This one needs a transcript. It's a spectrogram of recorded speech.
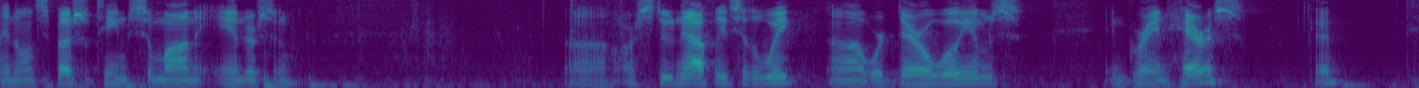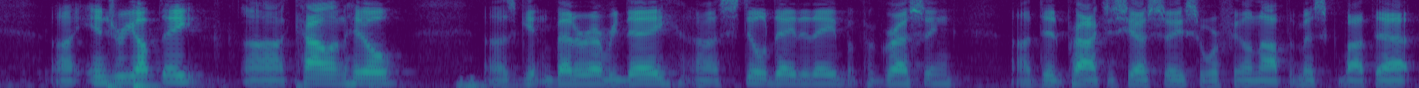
And on special teams, Samana Anderson. Uh, our student athletes of the week uh, were Daryl Williams and Grant Harris. Okay. Uh, injury update: uh, Kylin Hill uh, is getting better every day. Uh, still day to day, but progressing. Did practice yesterday, so we're feeling optimistic about that.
